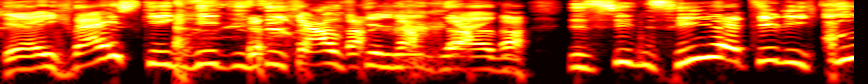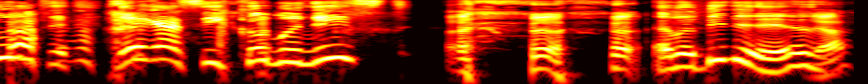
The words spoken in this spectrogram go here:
Ja, ich weiß, gegen wen die sich aufgelehnt haben. Das finden Sie natürlich gut. Legacy Kommunist. Aber bitte. Ja,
